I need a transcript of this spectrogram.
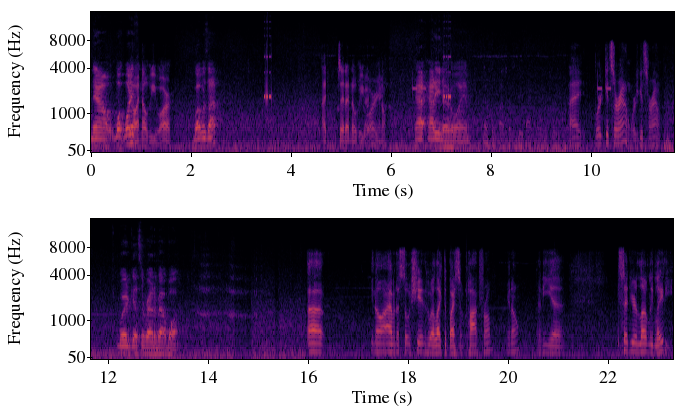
Now, what? What? Yo, if, I know who you are. What was that? I said I know who you are. You know. How How do you know who I am? I word gets around. Word gets around. Word gets around about what? Uh, you know, I have an associate who I like to buy some pot from. You know, and he uh, he said you're a lovely lady.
